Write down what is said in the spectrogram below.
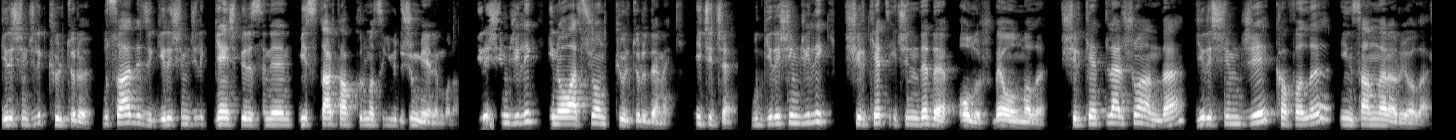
girişimcilik kültürü. Bu sadece girişimcilik genç birisinin bir startup kurması gibi düşünmeyelim bunu. Girişimcilik inovasyon kültürü demek. İç içe. Bu girişimcilik şirket içinde de olur ve olmalı. Şirketler şu anda girişimci kafalı insanlar arıyorlar.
